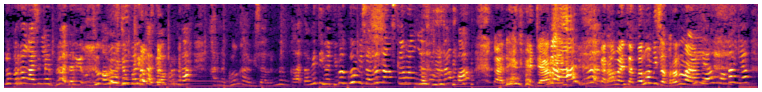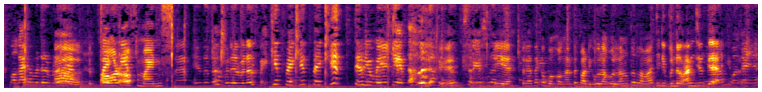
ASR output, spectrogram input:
Lo pernah gak sih liat gue dari ujung sampai ujung balik? Kagak pernah. Karena gue nggak bisa renang kak. Tapi tiba-tiba gue bisa renang sekarang nggak tahu kenapa. Gak ada yang ngajarin. Nggak ada. Karena mindset lo, bisa berenang. Iya makanya makanya bener-bener Oh, yang the power it. of mindset. Itu tuh bener-bener fake it fake it fake it till you make it. Oh, udah serius banget. Iya, ternyata kebohongan tuh kalau diulang-ulang tuh lama jadi beneran juga. Iya, makanya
